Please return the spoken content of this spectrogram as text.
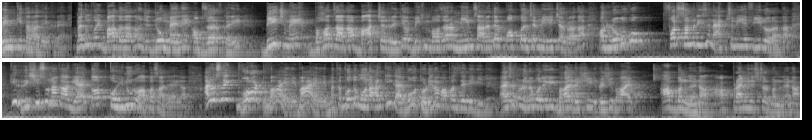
विन की तरह देख रहे हैं। मैं तुमको एक बात बताता हूँ, जो मैंने ऑब्ज़र्व करी बीच में बहुत ज़्यादा बात चल रही थी और बीच में बहुत ज़्यादा मीम्स आ रहे थे और पॉप कल्चर में ये चल रहा था और लोगों को फॉर सम रीजन एक्चुअली ये फील हो रहा था कि ऋषि सुनक आ गया है तो अब कोहिनूर वापस आ जाएगा। I was like what why why मतलब वो तो मोनार्की का है, वो थोड़ी ना वापस दे देगी। ऐसा थोड़ी ना बोलेगी भाई ऋषि ऋषि भाई, आप बन गए ना, आप प्राइम मिनिस्टर बन गए ना,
